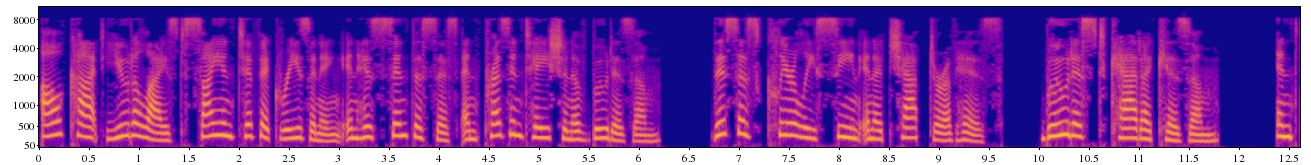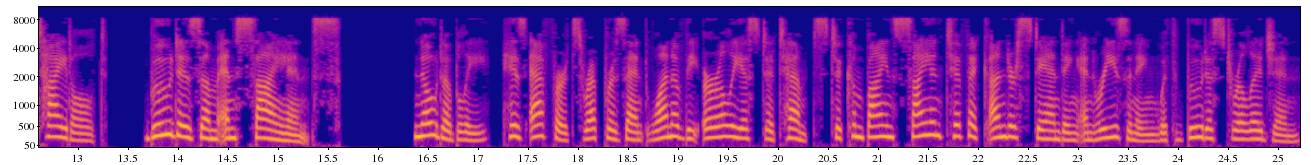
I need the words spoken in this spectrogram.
Olcott utilized scientific reasoning in his synthesis and presentation of Buddhism. This is clearly seen in a chapter of his Buddhist Catechism entitled, Buddhism and Science. Notably, his efforts represent one of the earliest attempts to combine scientific understanding and reasoning with Buddhist religion.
